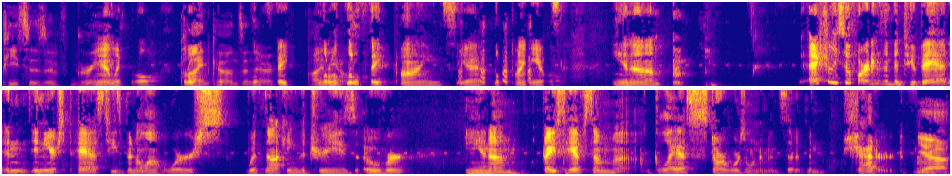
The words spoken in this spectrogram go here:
pieces of green yeah, like little pine little, cones in little there. fake Pine little little fake pines. Yeah, little pine needles. And um, actually, so far it hasn't been too bad. In in years past, he's been a lot worse with knocking the trees over. And um, I used to have some uh, glass Star Wars ornaments that have been shattered. From Yeah.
